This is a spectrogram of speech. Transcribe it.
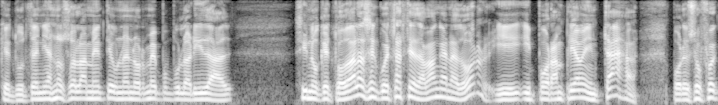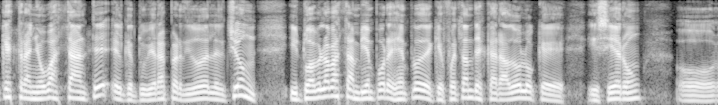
que tú tenías no solamente una enorme popularidad, sino que todas las encuestas te daban ganador y, por amplia ventaja. Por eso fue que extrañó bastante el que tuvieras perdido de elección. Y tú hablabas también, por ejemplo, de que fue tan descarado lo que hicieron, o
